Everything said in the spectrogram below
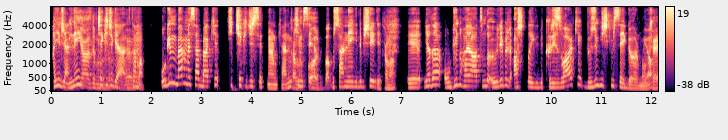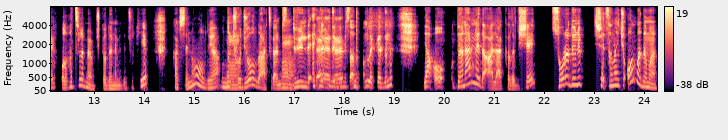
Hayır yani çekici ne geldi mi çekici geldi Evet. tamam. O gün ben mesela belki hiç çekici hissetmiyorum kendimi. Tamam, Kimse olabilir. bu seninle ilgili bir şey değil. tamam. E, ya da o gün hayatımda öyle bir aşkla ilgili bir kriz var ki gözüm hiç kimseyi görmüyor. Okey. Onu hatırlamıyorum çünkü o dönemi de çok iyi. Kaç sene oldu ya? Bunların Hı. çocuğu oldu artık. Hani bizim Hı. düğünde Evet, evlendirdiğimiz adamla kadını. Ya o dönemle de alakalı bir şey. Sonra dönüp şey, sana hiç olmadı mı?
